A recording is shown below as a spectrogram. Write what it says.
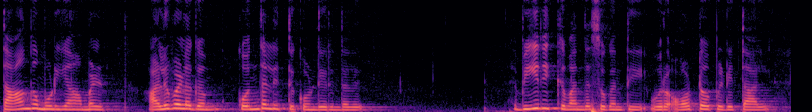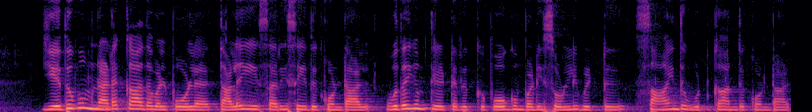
தாங்க முடியாமல் அலுவலகம் கொந்தளித்து கொண்டிருந்தது. வீதிக்கு வந்த சுகந்தி ஒரு ஆட்டோ பிடித்தாள். எதுவும் நடக்காதவள் போல தலையை சரி செய்து கொண்டாள். உதயம் தியேட்டருக்கு போகும்படி சொல்லிவிட்டு சாய்ந்து உட்கார்ந்து கொண்டாள்.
